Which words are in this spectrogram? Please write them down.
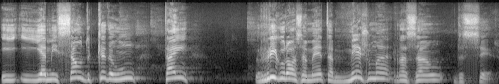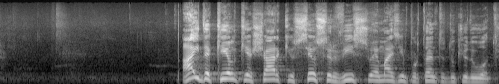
E, e a missão de cada um tem rigorosamente a mesma razão de ser. Ai daquele que achar que o seu serviço é mais importante do que o do outro.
